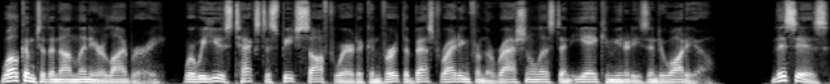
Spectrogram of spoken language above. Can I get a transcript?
Welcome to the Nonlinear Library, where we use text to speech software to convert the best writing from the rationalist and EA communities into audio. This is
